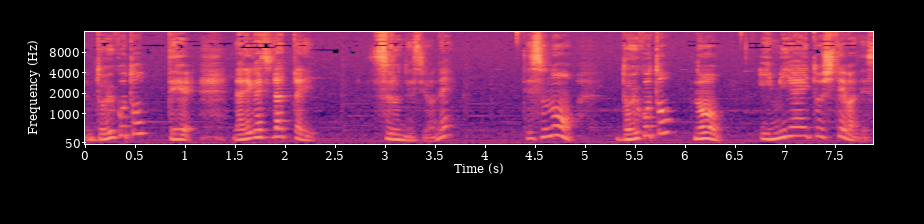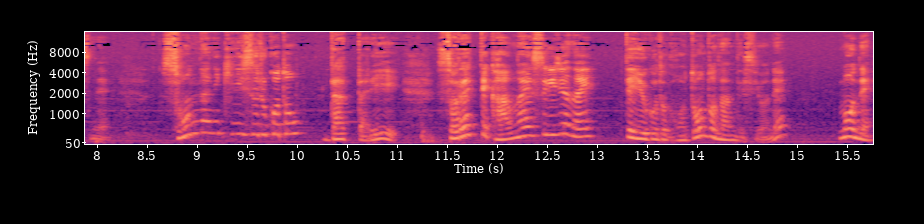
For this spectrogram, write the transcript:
どういうことってなりがちだったりするんですよね。でそのどういうことの意味合いとしてはですねそんなに気にすることだったりそれって考えすぎじゃないっていうことがほとんどなんですよね。もうね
